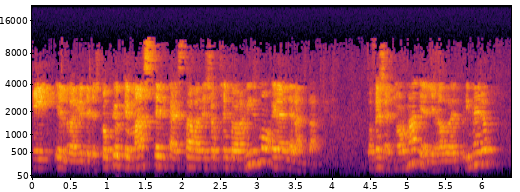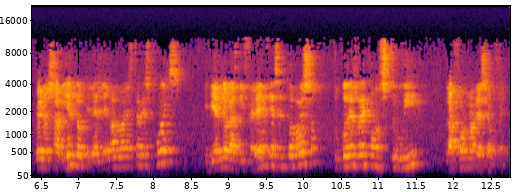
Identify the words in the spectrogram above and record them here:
que el radiotelescopio que más cerca estaba de ese objeto ahora mismo era el de la Antártida. Entonces es normal, ya ha llegado a él primero, pero sabiendo que ya ha llegado a este después y viendo las diferencias en todo eso, tú puedes reconstruir la forma de ese objeto.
